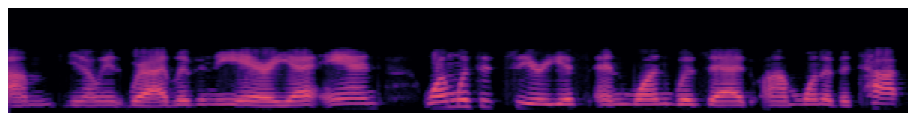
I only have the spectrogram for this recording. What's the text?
Um, you know, in, where I live in the area, and one was at Sirius, and one was at um, one of the top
